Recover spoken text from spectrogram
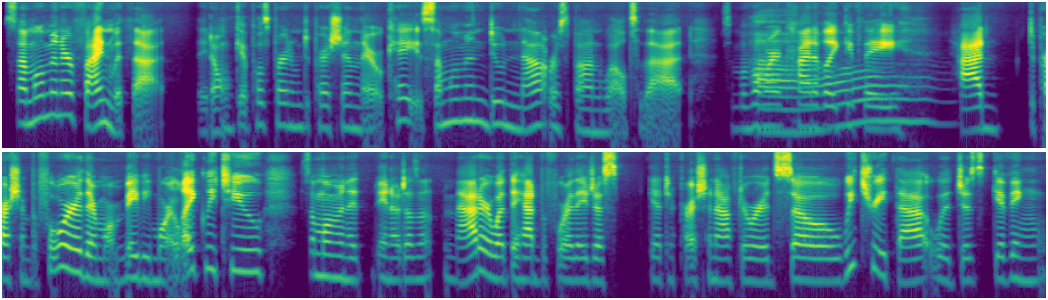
Some women are fine with that. They don't get postpartum depression. They're okay. Some women do not respond well to that. Some of them are kind of like if they Oh. had depression before, they're more maybe more likely to. Some women, it you know doesn't matter what they had before; they just get depression afterwards. So we treat that with just giving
